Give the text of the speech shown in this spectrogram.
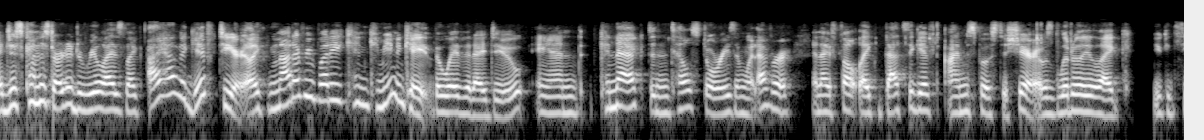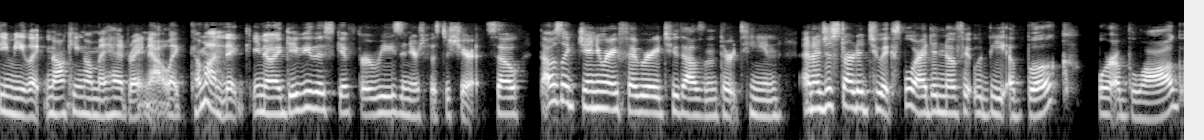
I just kind of started to realize like I have a gift here. Like not everybody can communicate the way that I do and connect and tell stories and whatever. And I felt like that's a gift I'm supposed to share. It was literally like you could see me like knocking on my head right now like come on nick you know i gave you this gift for a reason you're supposed to share it. So that was like january february 2013 and i just started to explore. I didn't know if it would be a book or a blog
